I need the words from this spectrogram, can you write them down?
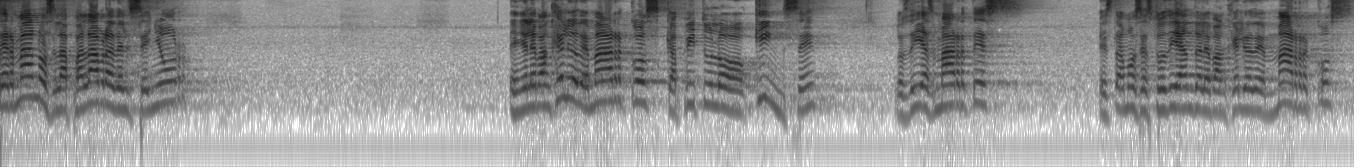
hermanos, la palabra del Señor en el Evangelio de Marcos, capítulo 15, los días martes, estamos estudiando el Evangelio de Marcos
